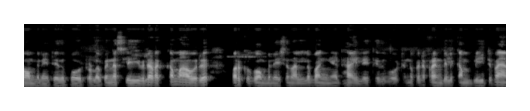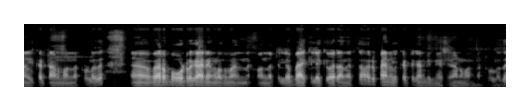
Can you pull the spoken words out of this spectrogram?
കോമ്പിനേറ്റ് ചെയ്ത് പോയിട്ടുള്ളത് പിന്നെ സ്ലീവിലടക്കം ആ ഒരു വർക്ക് കോമ്പിനേഷൻ നല്ല ഭംഗിയായിട്ട് ഹൈലൈറ്റ് ചെയ്ത് പോയിട്ടുണ്ട്. പിന്നെ ഫ്രണ്ടിൽ കംപ്ലീറ്റ് പാനൽ കട്ടാണ് വന്നിട്ടുള്ളത്. വേറെ ബോർഡർ കാര്യങ്ങളൊന്നും വന്നിട്ടില്ല. ബാക്കിലേക്ക് വരാൻ നേരത്തെ ആ ഒരു പാനൽ കട്ട് കണ്ടിന്യൂഷൻ ആണ് വന്നിട്ടുള്ളത്.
